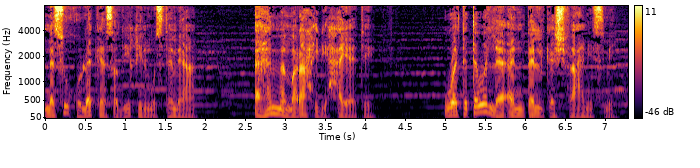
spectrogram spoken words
نسوق لك صديقي المستمع أهم مراحل حياته وتتولى أنت الكشف عن اسمه.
